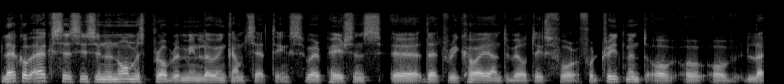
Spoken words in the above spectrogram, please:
Lack of access is an enormous problem in low-income settings where patients uh, that require antibiotics for, for treatment of, of, of uh,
